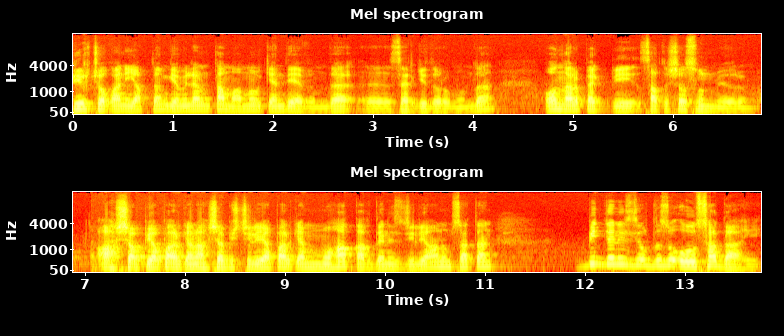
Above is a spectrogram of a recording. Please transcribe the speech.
birçok hani yaptığım gemilerin tamamı kendi evimde e, sergi durumunda. Onları pek bir satışa sunmuyorum. Ahşap yaparken, ahşap işçiliği yaparken muhakkak denizciliği anımsatan bir deniz yıldızı olsa dahi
